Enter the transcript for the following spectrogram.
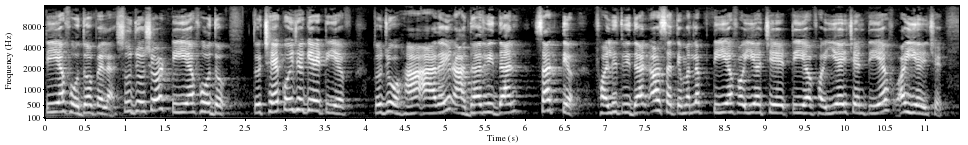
ટીએફ હોધો પહેલાં. શું જોશો? ટીએફ હોધો. તો છે કોઈ જગ્યાએ ટીએફ તો જો, હા, આ રહ્યું. આધાર વિધાન સત્ય. ફલિત વિધાન અસત્ય. મતલબ ટીએફ અહીંયા છે ટીએફ અહીંયા છે અને ટીએફ અહીંયા છે.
